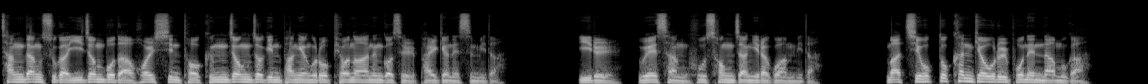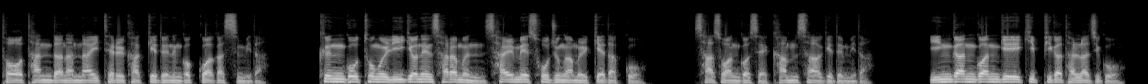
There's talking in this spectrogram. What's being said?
상당수가 이전보다 훨씬 더 긍정적인 방향으로 변화하는 것을 발견했습니다. 이를 외상 후 성장이라고 합니다. 마치 혹독한 겨울을 보낸 나무가 더 단단한 나이테를 갖게 되는 것과 같습니다. 큰 고통을 이겨낸 사람은 삶의 소중함을 깨닫고 사소한 것에 감사하게 됩니다. 인간관계의 깊이가 달라지고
